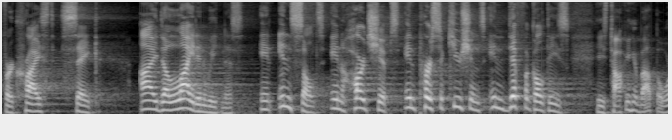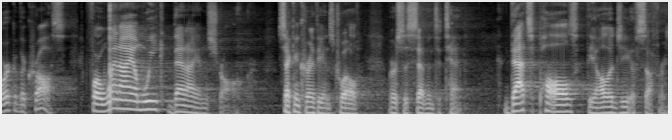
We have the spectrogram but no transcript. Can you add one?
for Christ's sake, I delight in weakness, in insults, in hardships, in persecutions, in difficulties. He's talking about the work of the cross. For when I am weak, then I am strong. 2 Corinthians 12, verses 7 to 10. That's Paul's theology of suffering.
